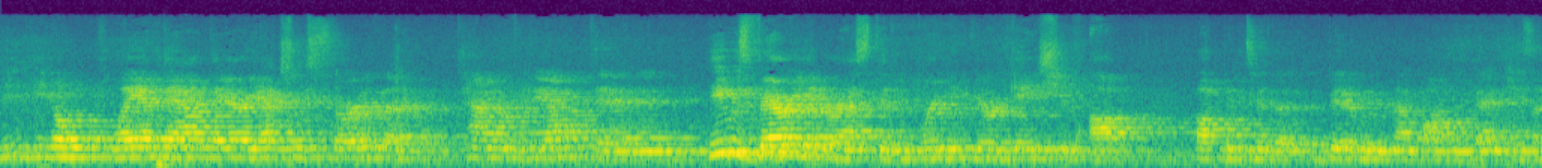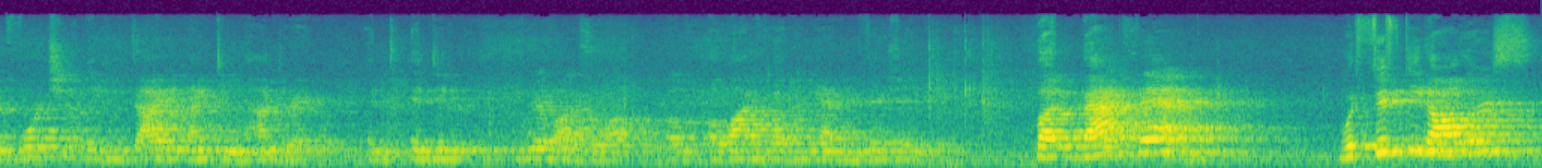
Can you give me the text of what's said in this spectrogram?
he, he owned land down there, he actually started the town of Hamilton, and he was very interested in bringing irrigation up up into the Bitterroot and up on the benches. Unfortunately, he died in 1900 and, and didn't realize a lot, of, a lot of what he had envisioned. But back then, what $50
